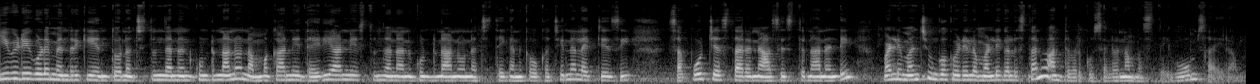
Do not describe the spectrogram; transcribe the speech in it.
ఈ వీడియో కూడా మీ అందరికీ ఎంతో నచ్చుతుందని అనుకుంటున్నాను. నమ్మకాన్ని ధైర్యాన్ని ఇస్తుందని అనుకుంటున్నాను. నచ్చితే కనుక ఒక చిన్న లైక్ చేసి సపోర్ట్ చేస్తారని ఆశిస్తున్నానండి. మళ్ళీ మంచి ఇంకొక వీడియోలో మళ్ళీ కలుస్తాను. అంతవరకు సెలవు. నమస్తే. ఓం సాయిరామ్.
